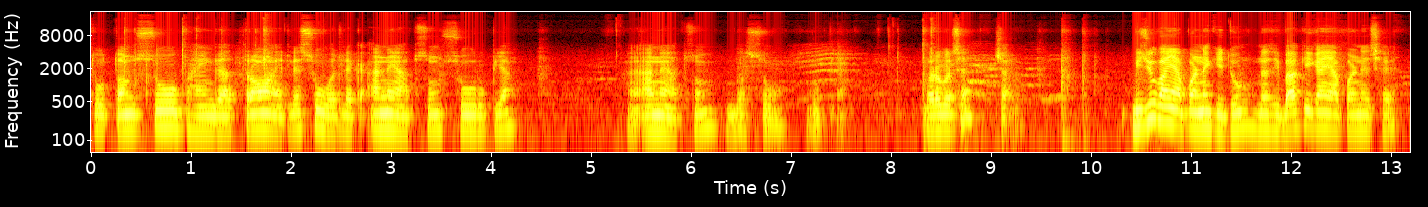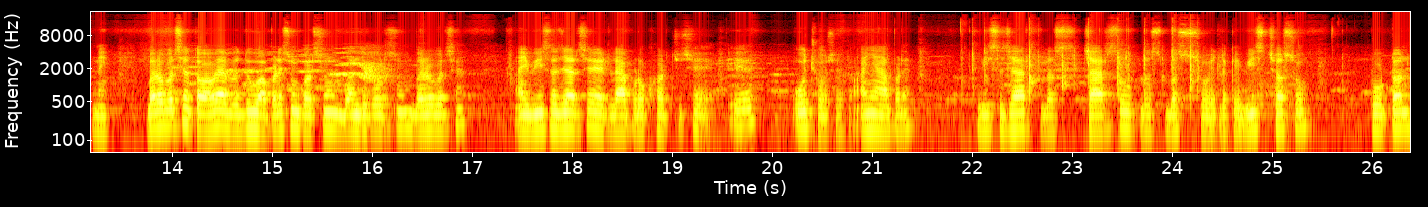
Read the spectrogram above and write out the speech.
તો ત્રણસો ભાંગ્યા ત્રણ એટલે શું? એટલે કે આને આપશું સો રૂપિયા. આને આપશું બસો રૂપિયા. બરાબર છે? ચાલો. બીજું કાંઈ આપણને કીધું નથી, બાકી કાંઈ આપણને છે નહીં. બરાબર છે? તો હવે બધું આપણે શું કરશું? બંધ કરશું. બરાબર છે? અહીં વીસ હજાર છે એટલે આપણો ખર્ચ છે એ ઓછો છે. તો અહીંયા આપણે વીસ હજાર પ્લસ ચારસો પ્લસ બસો એટલે કે વીસ છસો ટોટલ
